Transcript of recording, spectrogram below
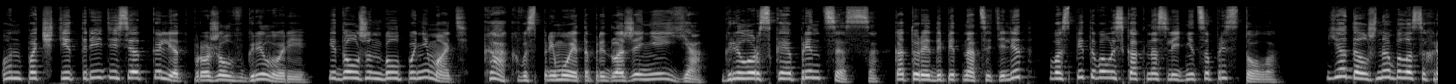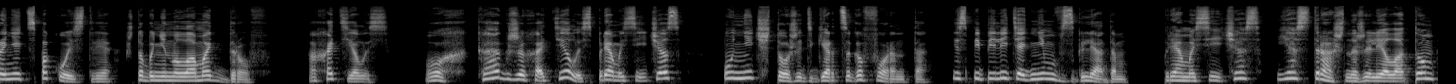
Он почти три десятка лет прожил в Грилории и должен был понимать, как восприму это предложение я, грилорская принцесса, которая до 15 лет воспитывалась как наследница престола. Я должна была сохранять спокойствие, чтобы не наломать дров. А хотелось. Ох, как же хотелось прямо сейчас уничтожить герцога Форента, испепелить одним взглядом. Прямо сейчас я страшно жалела о том,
